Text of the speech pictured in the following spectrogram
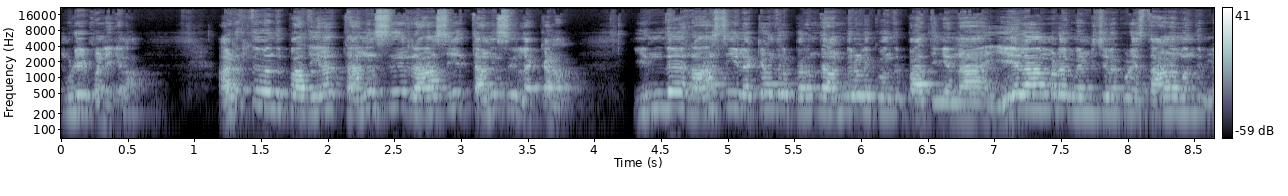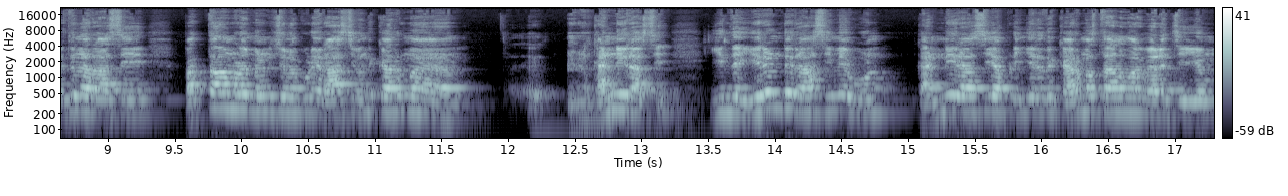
முடிவு பண்ணிக்கலாம். அடுத்து வந்து பாத்தீங்கன்னா தனுசு ராசி தனுசு லக்கணம். இந்த ராசி லக்கணத்தில் பிறந்த அன்பர்களுக்கு வந்து பாத்தீங்கன்னா ஏழாம் இடம் என்று சொல்லக்கூடிய ஸ்தானம் வந்து மிதுன ராசி பத்தாம் இடம் என்று சொல்லக்கூடிய ராசி வந்து கர்ம கன்னி ராசி இந்த இரண்டு ராசியுமே ஒன் கன்னி ராசி அப்படிங்கிறது கர்மஸ்தானமாக வேலை செய்யும்.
